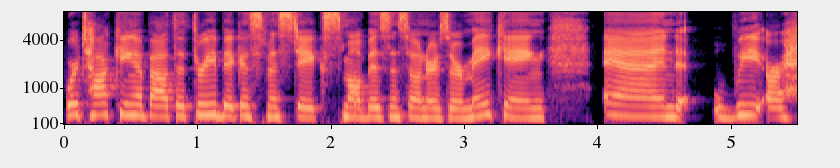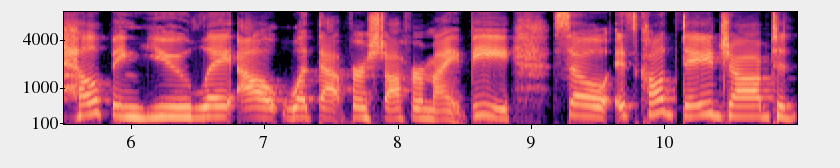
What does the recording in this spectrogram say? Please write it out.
We're talking about the three biggest mistakes small business owners are making. And we are helping you lay out what that first offer might be. So it's called Day Job to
